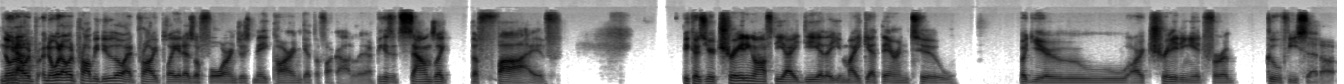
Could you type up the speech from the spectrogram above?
Know what I would know what I would probably do though? I'd probably play it as a four and just make par and get the fuck out of there because it sounds like the five. Because you're trading off the idea that you might get there in two, but you are trading it for a goofy setup.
